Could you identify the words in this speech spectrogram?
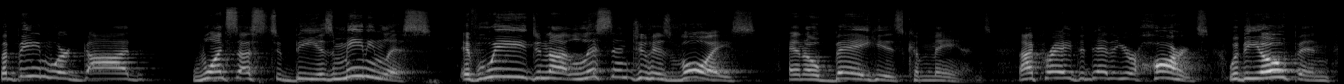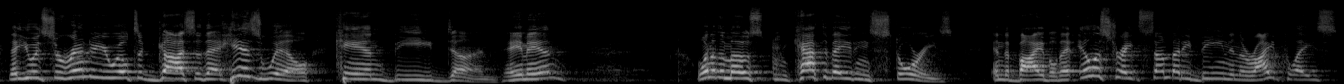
But being where God wants us to be is meaningless if we do not listen to His voice and obey His commands. I pray today that your hearts would be open, that you would surrender your will to God so that His will can be done. Amen? One of the most captivating stories in the Bible that illustrates somebody being in the right place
